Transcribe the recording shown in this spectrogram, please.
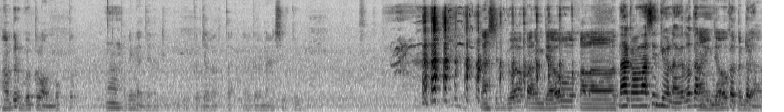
hampir gue ke Lombok tuh Hmm. tapi nggak jadi Gua ke Jakarta gara-gara nasib tuh nasib gue paling jauh kalau Nah, kalau nasi gimana? Lu kan paling jauh ke Tegal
